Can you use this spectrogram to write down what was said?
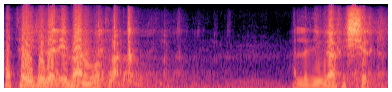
حتى يوجد الإيمان المطلق الذي ينافي الشرك.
